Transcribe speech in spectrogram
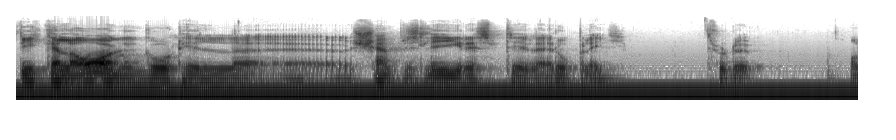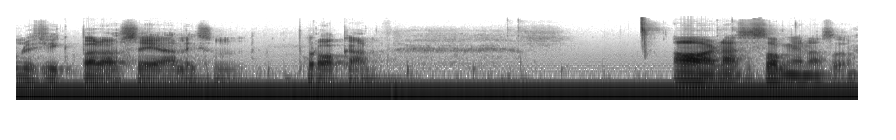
vilka lag går till eh, Champions League respektive Europa League? Tror du? Om du fick bara säga liksom på rak arm. ja, den här säsongen alltså.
